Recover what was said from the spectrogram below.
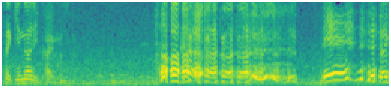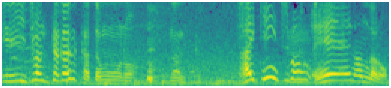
最近何買いまし えー、た最近一番高く買ったものなんですか？最近一番えー、なんだろ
